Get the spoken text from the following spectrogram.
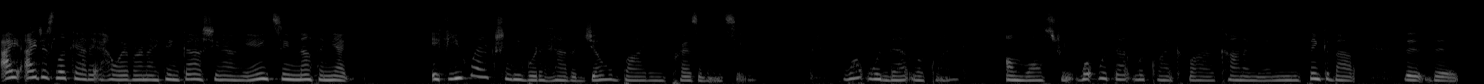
I, I just look at it, however, and I think, gosh, you know, you ain't seen nothing yet. If you actually were to have a Joe Biden presidency, what would that look like on Wall Street? What would that look like for our economy? I mean, you think about the the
